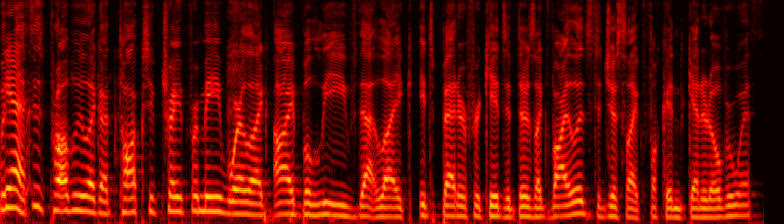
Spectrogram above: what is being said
But this is probably like a toxic trait for me where like I believe that like it's better for kids if there's like violence to just like fucking get it over with.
